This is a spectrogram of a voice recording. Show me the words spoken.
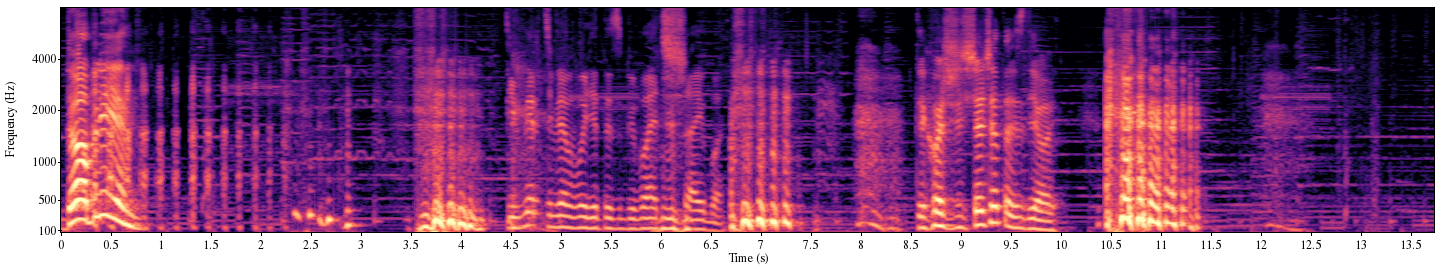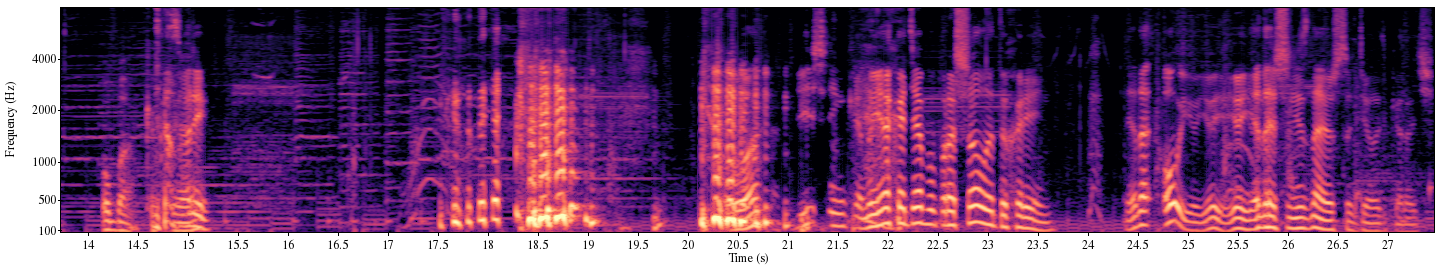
Да блин! Теперь тебя будет избивать шайба. Ты хочешь еще что-то сделать? Оба. Да, смотри. О, отличненько. Ну я хотя бы прошел эту хрень. Я да... Ой-ой-ой, я дальше не знаю, что делать, короче.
